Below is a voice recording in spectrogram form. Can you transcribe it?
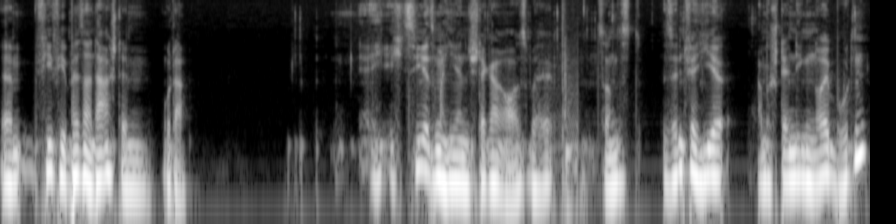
ähm, viel, viel besser darstellen oder ich, ich ziehe jetzt mal hier einen Stecker raus, weil sonst sind wir hier am ständigen Neubooten.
